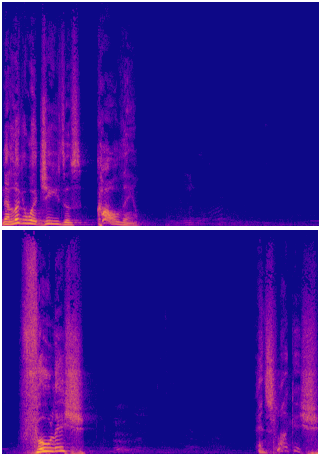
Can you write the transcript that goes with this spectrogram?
Now, look at what Jesus called them foolish and sluggish.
